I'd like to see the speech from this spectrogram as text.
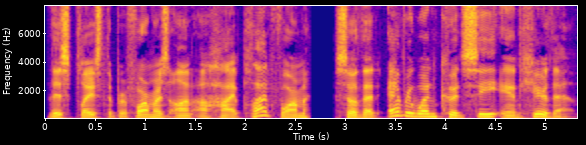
This placed the performers on a high platform so that everyone could see and hear them.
